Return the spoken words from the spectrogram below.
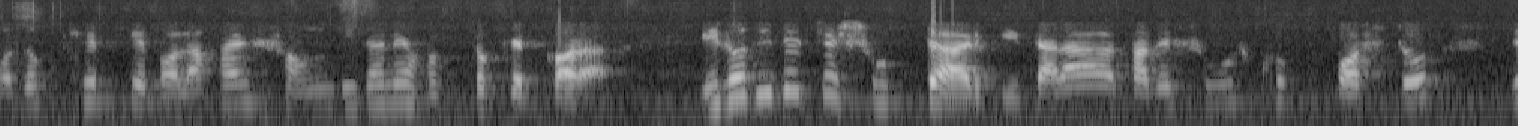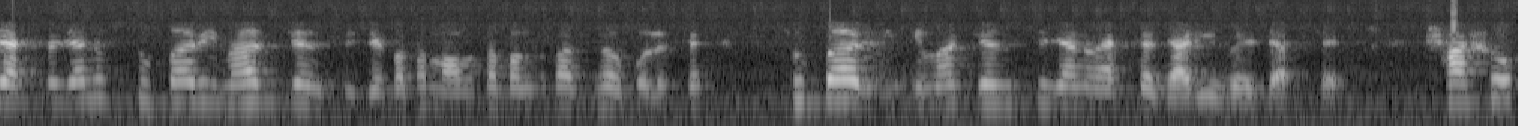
পদক্ষেপকে বলা হয় সংবিধানে হস্তক্ষেপ করা। বিরোধীদের যে সুরটা আর কি, তারা, তাদের সুর খুব স্পষ্ট যে একটা যেন সুপার ইমার্জেন্সি যে কথা মমতা বন্দ্যোপাধ্যায় বলেছে সুপার ইমার্জেন্সি যেন একটা জারি হয়ে যাচ্ছে। শাসক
